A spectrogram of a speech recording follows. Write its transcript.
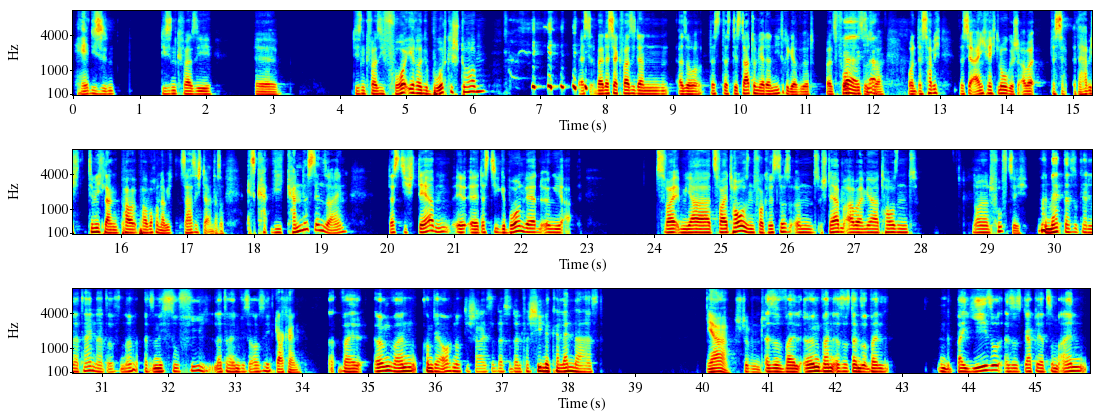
hä, die sind, die sind quasi, äh, die sind quasi vor ihrer Geburt gestorben? weißt, weil das ja quasi dann, also dass, dass das Datum ja dann niedriger wird, weil es vor Ja, Christus klar. war. Und das habe ich, das ist ja eigentlich recht logisch, aber das, da habe ich ziemlich lang, ein paar, paar Wochen, ich, saß ich da und dachte so, es kann, wie kann das denn sein, dass die sterben, äh, äh, dass die geboren werden irgendwie zwei, im Jahr 2000 vor Christus und sterben aber im Jahr 1950? Man merkt, dass du kein Latein hattest, ne? Also nicht so viel Latein, wie es aussieht. Gar kein. Weil irgendwann kommt ja auch noch die Scheiße, dass du dann verschiedene Kalender hast. Ja, stimmt. Also, weil irgendwann ist es dann so, weil bei Jesus, also es gab ja zum einen,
